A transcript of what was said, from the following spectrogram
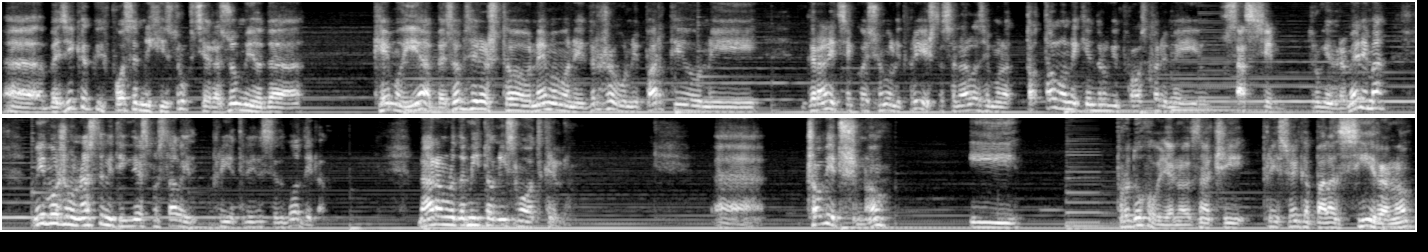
a, bez ikakvih posebnih instrukcija razumiju da Kemo i ja, bez obzira što nemamo ni državu, ni partiju, ni granice koje smo imali prije, što se nalazimo na totalno nekim drugim prostorima i sasvim drugim vremenima, mi možemo nastaviti gdje smo stali prije 30 godina. Naravno da mi to nismo otkrili. E, čovječno i produhovljeno, znači prije svega balansirano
